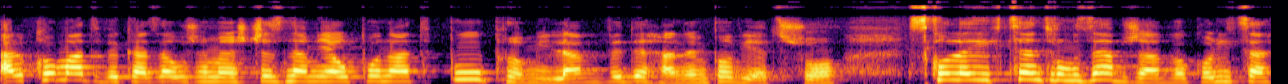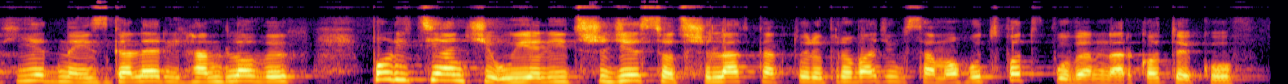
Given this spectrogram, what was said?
Alkomat wykazał, że mężczyzna miał ponad pół promila w wydychanym powietrzu. Z kolei w centrum Zabrza, w okolicach jednej z galerii handlowych, policjanci ujęli 33-latka, który prowadził samochód pod wpływem narkotyków.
